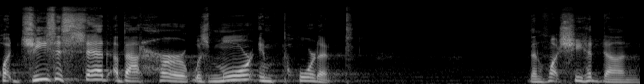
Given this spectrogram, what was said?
what Jesus said about her was more important than what she had done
